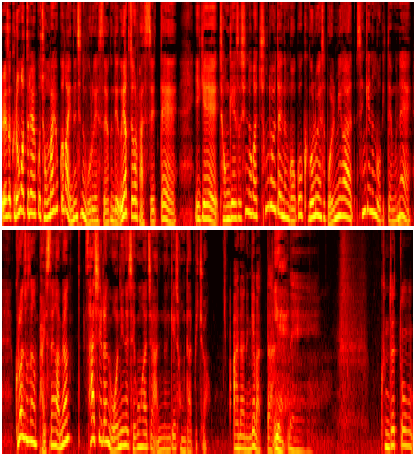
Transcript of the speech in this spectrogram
그래서 그런 것들을 해갖고 정말 효과가 있는지는 모르겠어요. 근데 의학적으로 봤을 때 이게 전기에서 신호가 충돌되는 거고 그걸로 해서 멀미가 생기는 거기 때문에 그런 증상 발생하면 사실은 원인을 제공하지 않는 게 정답이죠. 안 하는 게 맞다. 예. 네. 근데 또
